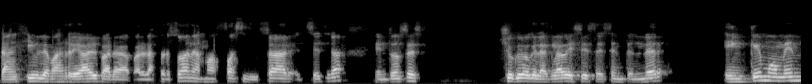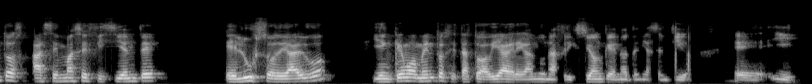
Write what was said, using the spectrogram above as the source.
tangible, más real para, para las personas, más fácil de usar, etc. Entonces, yo creo que la clave es esa, es entender en qué momentos hace más eficiente el uso de algo y en qué momentos estás todavía agregando una fricción que no tenía sentido. Eh, y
